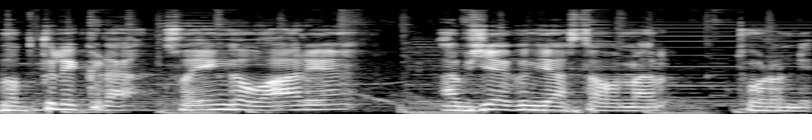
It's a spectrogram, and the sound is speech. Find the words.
భక్తులు ఇక్కడ స్వయంగా వారే అభిషేకం చేస్తూ ఉన్నారు. చూడండి.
